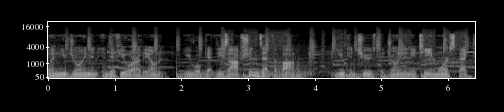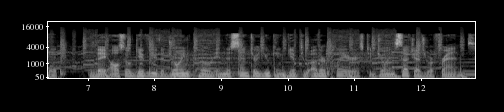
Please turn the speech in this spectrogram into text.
When you join in and if you are the owner, you will get these options at the bottom. You can choose to join any team or spectate. They also give you the join code in the center you can give to other players to join such as your friends.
